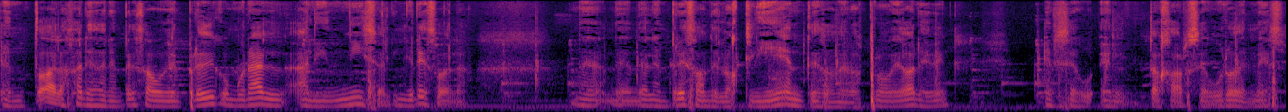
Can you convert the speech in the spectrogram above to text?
en todas las áreas de la empresa o en el periódico mural al inicio, al ingreso de la, de la empresa, donde los clientes, donde los proveedores ven el, trabajador seguro del mes.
